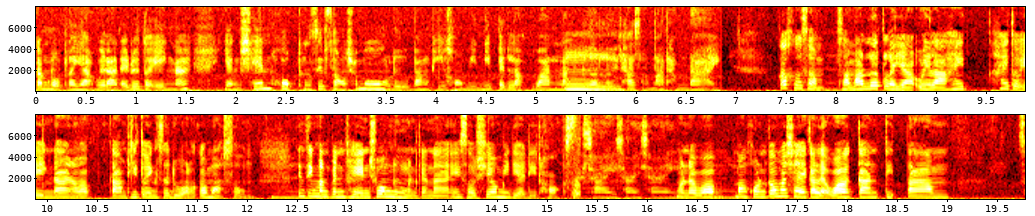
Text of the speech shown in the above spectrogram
กำหนดระยะเวลาได้ด้วยตัวเองนะ อย่างเช่น 6-12 ชั่วโมง หรือบางทีของมินนี่เป็นหลักวันหลักเดือนเลยอืมถ้าสามารถทำได้ ก็คือสามสามารถเลือกระยะเวลาให้ให้ตัวเองได้นะแบบตามที่ตัวเองสะดวกแล้วก็เหมาะสม จริงๆ มันเป็นเทรนด์ช่วงหนึ่งเหมือนกันนะไอโซเชียลมีเดียดีท็อกซ์ใช่ใช่ใช่เหมือนแบบว่าบางคนก็มาแชร์กันแหละว่าการติดตามโซ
